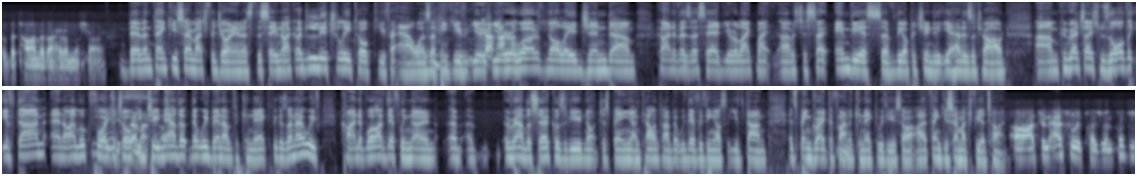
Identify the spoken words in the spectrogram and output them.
of the time that I had on the show. Beven, thank you so much for joining us this evening. I could literally talk to you for hours. I think you've, you're, you're a world of knowledge, and um, kind of as I said, you were like my. I was just so envious of the opportunity that you had as a child. Um, congratulations with all that you've done, and I look forward Thank to you so talking much, to you now that, that we've been able to connect because I know we've kind of. Well, I've definitely known uh, uh, around the circles of you, not just being Young Talent Time, but with everything else that you've done. It's been great to finally connect with you. So I thank you so much for your time. Oh, it's an absolute pleasure, and thank you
